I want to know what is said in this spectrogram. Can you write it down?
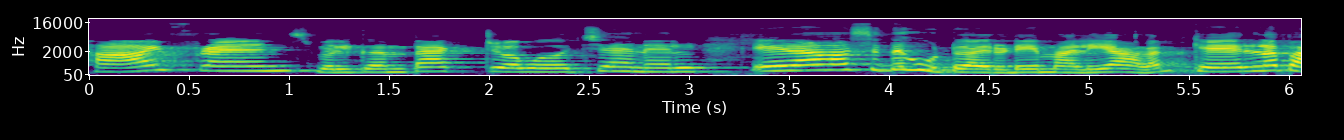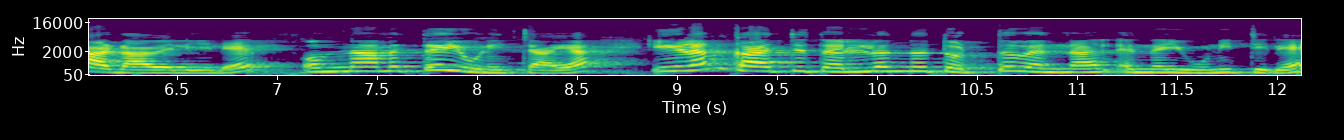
Hi friends welcome back to our channel ഏഴാം മാസത്തെ കൂട്ടുകാരുടെ മലയാളം കേരള പാഠാവലിയിലെ ഒന്നാമത്തെ യൂണിറ്റായ ഇളം കാറ്റ് തെല്ലൊന്ന് തൊട്ടുവന്നാൽ എന്ന യൂണിറ്റിലെ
